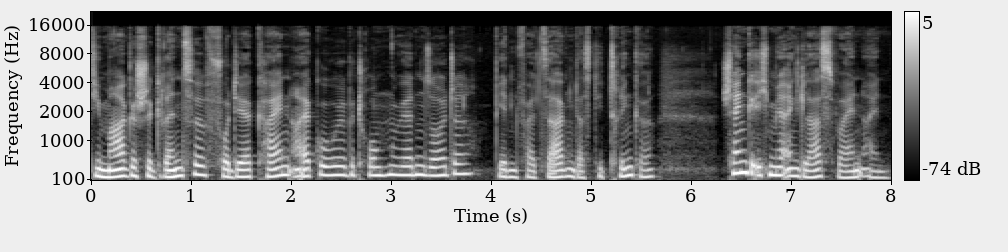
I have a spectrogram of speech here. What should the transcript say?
die magische Grenze, vor der kein Alkohol getrunken werden sollte, jedenfalls sagen das die Trinker, schenke ich mir ein Glas Wein ein.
